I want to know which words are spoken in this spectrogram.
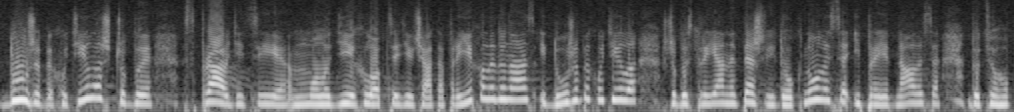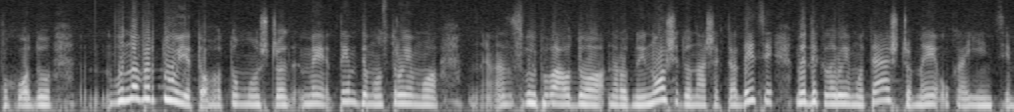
дуже би хотіла, щоб справді ці молоді хлопці і дівчата приїхали до нас, і дуже би хотіла, щоб строяни теж відгукнулися і приєдналися до цього походу. Воно вартує того, тому що ми тим демонструємо е, свою повагу до народної ноші, до наших традицій. Ми декларуємо те, що ми українці.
